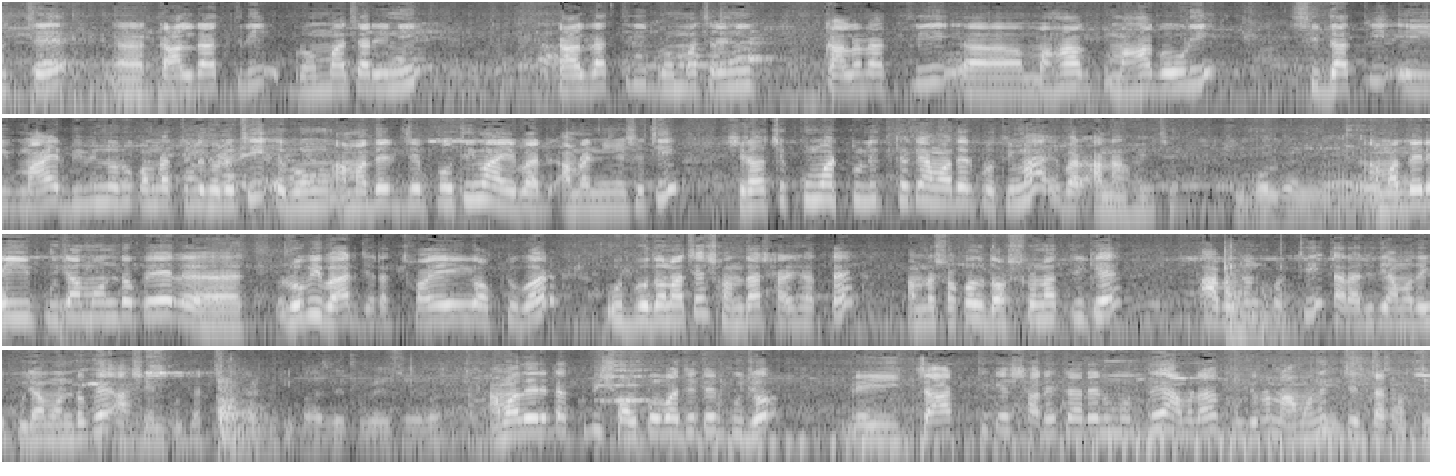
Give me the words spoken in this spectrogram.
হচ্ছে কালরাত্রি ব্রহ্মচারিণী কালরাত্রি ব্রহ্মচারিণী কালরাত্রি মহা মহাগৌরী সিদ্ধার্থী এই মায়ের বিভিন্ন রূপ আমরা তুলে ধরেছি এবং আমাদের যে প্রতিমা এবার আমরা নিয়ে এসেছি সেটা হচ্ছে কুমারটুলির থেকে আমাদের প্রতিমা এবার আনা হয়েছে। কি বলবেন আমাদের এই পূজা মণ্ডপের রবিবার যেটা ছয়ই অক্টোবর উদ্বোধন আছে সন্ধ্যা সাড়ে সাতটায় আমরা সকল দর্শনার্থীকে আবেদন করছি তারা যদি আমাদের এই পূজা মণ্ডপে আসেন পূজার আমাদের এটা খুবই স্বল্প বাজেটের পুজো। এই চার থেকে সাড়ে চারের মধ্যে আমরা পুজোটা নামানোর চেষ্টা করছি।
